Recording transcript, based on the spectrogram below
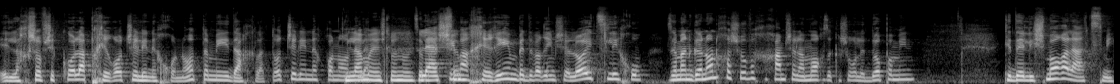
לחשוב שכל הבחירות שלי נכונות תמיד, ההחלטות שלי נכונות. למה לה, יש לנו את זה בעצם? להאשים אחרים בדברים שלא הצליחו. זה מנגנון חשוב וחכם של המוח, זה קשור לדופמין, כדי לשמור על העצמי.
